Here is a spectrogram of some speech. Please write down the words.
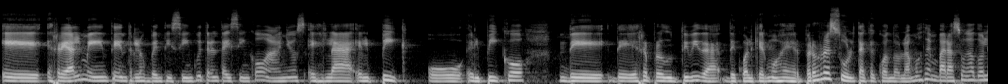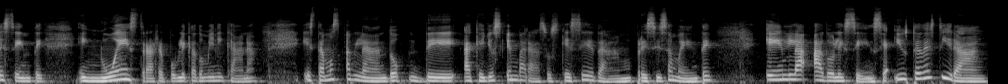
eh, realmente entre los 25 y 35 años es la el pic o el pico de, reproductividad de cualquier mujer. Pero resulta que cuando hablamos de embarazo en adolescente en nuestra República Dominicana, estamos hablando de aquellos embarazos que se dan precisamente en la adolescencia. Y ustedes dirán,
